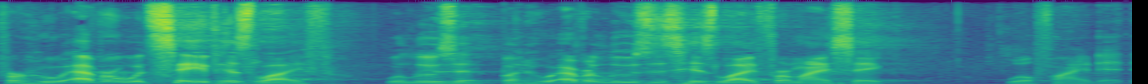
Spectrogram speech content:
For whoever would save his life will lose it, but whoever loses his life for my sake will find it.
